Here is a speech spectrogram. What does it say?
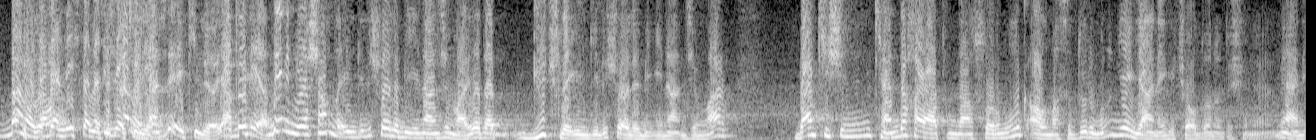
ben İstesen de istemesen de istemesen ekiliyor. de ekiliyor. Ya Ekiliyor. benim, benim yaşamla ilgili şöyle bir inancım var ya da güçle ilgili şöyle bir inancım var. Ben kişinin kendi hayatından sorumluluk alması durumunun yegane güç olduğunu düşünüyorum. Yani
